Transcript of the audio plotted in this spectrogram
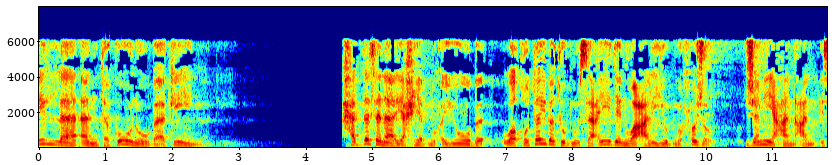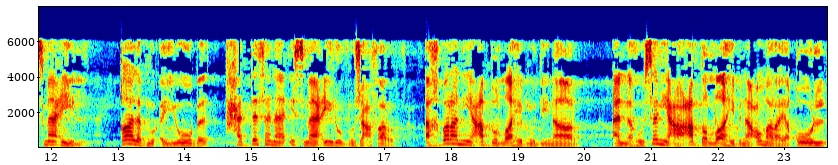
إلا أن تكونوا باكين. حدثنا يحيى بن أيوب وقتيبة بن سعيد وعلي بن حجر جميعا عن إسماعيل. قال ابن أيوب حدثنا إسماعيل بن جعفر أخبرني عبد الله بن دينار أنه سمع عبد الله بن عمر يقول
